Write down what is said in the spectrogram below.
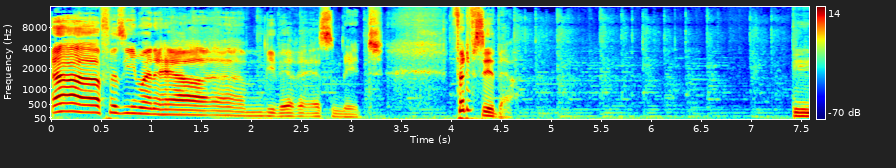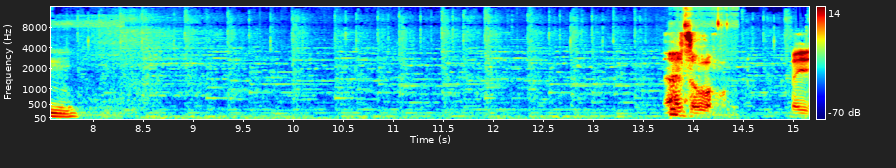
Ah, für Sie, meine Herren, ähm, wie wäre es mit fünf Silber? Hm. Also, äh,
